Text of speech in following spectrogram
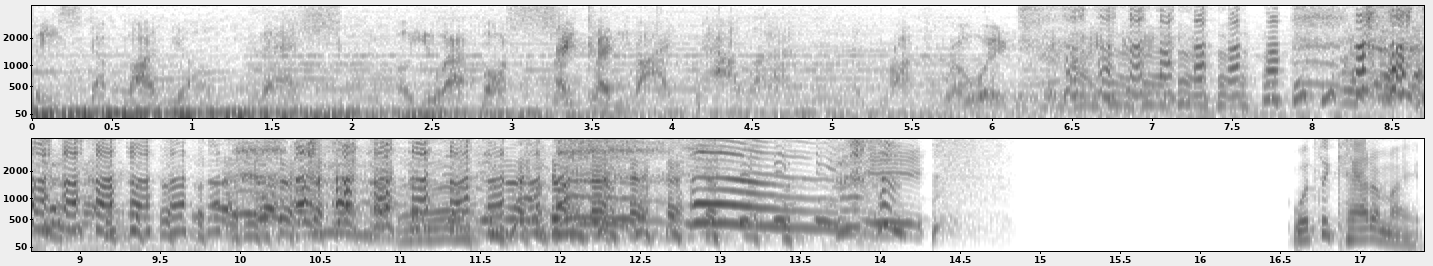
feast upon your flesh. For you have forsaken my power and brought ruin to my What's a catamite?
